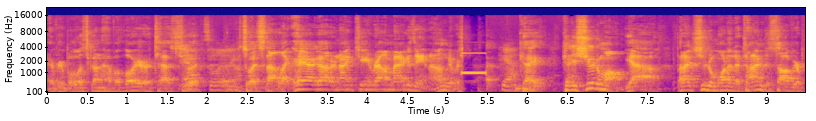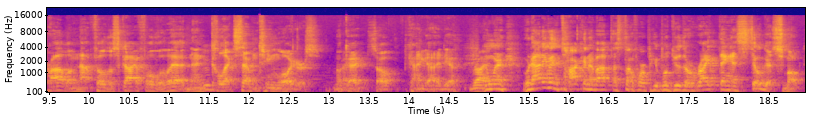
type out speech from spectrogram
every bullet's going to have a lawyer attached to Yeah, it. absolutely. So it's not like, hey, I got a 19 round magazine. I don't give a shit. Yeah. Okay. Can you shoot them all? Yeah. But I'd shoot them one at a time to solve your problem, not fill the sky full of lead and then mm-hmm. collect 17 lawyers. Okay. So kind of got idea. Right. And we're, we're not even talking about the stuff where people do the right thing and still get smoked.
